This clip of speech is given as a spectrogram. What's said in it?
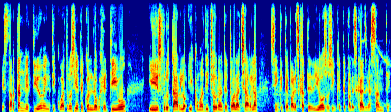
estar tan metido 24/7 con el objetivo y disfrutarlo y como has dicho durante toda la charla, sin que te parezca tedioso, sin que te parezca desgastante.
